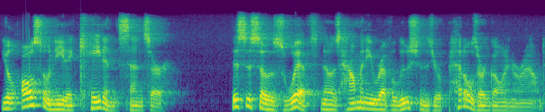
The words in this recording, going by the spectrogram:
You'll also need a cadence sensor. This is so Zwift knows how many revolutions your pedals are going around.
